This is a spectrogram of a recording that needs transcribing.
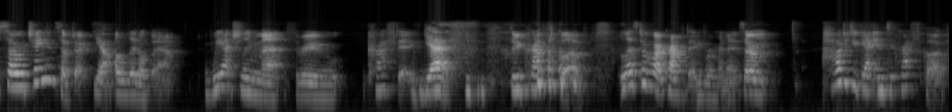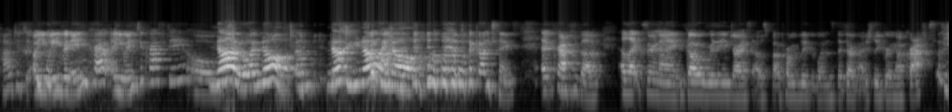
So, changing subject Yeah. a little bit. We actually met through crafting. Yes. through Craft Club. Let's talk about crafting for a minute. So, how did you get into Craft Club? How did you? Are you even in craft? Are you into crafting or? No, I'm not. Um, no, you know I'm not. For context, at Craft Club, Alexa and I go really enjoy ourselves, but are probably the ones that don't actually bring our crafts. and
